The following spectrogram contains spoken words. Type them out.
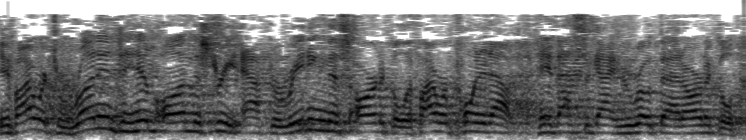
If I were to run into him on the street after reading this article, if I were pointed out, hey, that's the guy who wrote that article,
